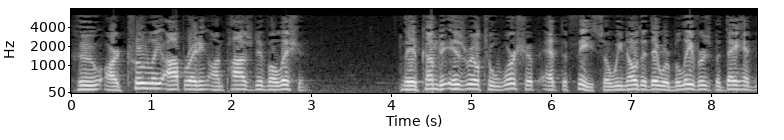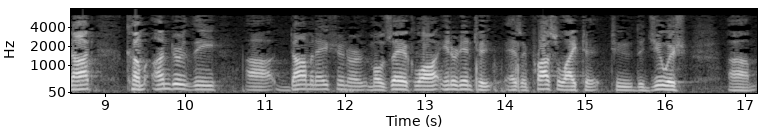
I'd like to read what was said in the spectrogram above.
who are truly operating on positive volition. They have come to Israel to worship at the feast. So we know that they were believers, but they had not come under the uh, domination or Mosaic law, entered into as a proselyte to, to the Jewish um,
